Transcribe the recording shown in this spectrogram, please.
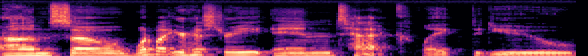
Um, so what about your history in tech? Like, did you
